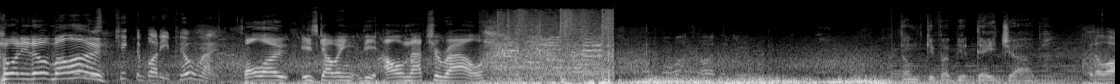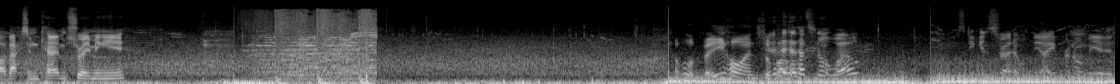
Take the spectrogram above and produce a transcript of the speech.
what are you doing, Molo? Kick the bloody pill, mate. Molo is going the al natural. Don't give up your day job. Bit of live action cam streaming here. Couple of behinds for Yeah, Bolo. that's not well with the apron on head.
